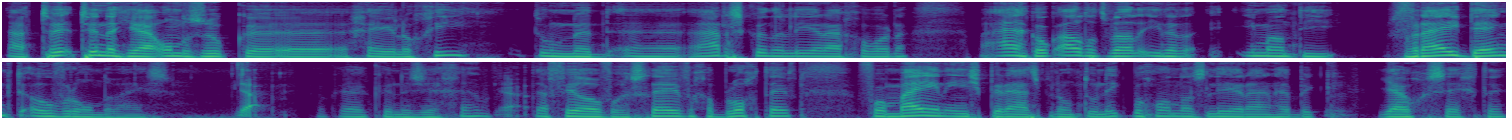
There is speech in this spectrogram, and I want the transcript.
Nou, twintig jaar onderzoek uh, geologie. Toen uh, aardrijkskundeleraar geworden. Maar eigenlijk ook altijd wel iemand die vrij denkt over onderwijs. Ja. Zou ik kunnen zeggen. Ja. Daar veel over geschreven, geblogd heeft. Voor mij een inspiratiebron. Toen ik begon als leraar heb ik jouw gezegde.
